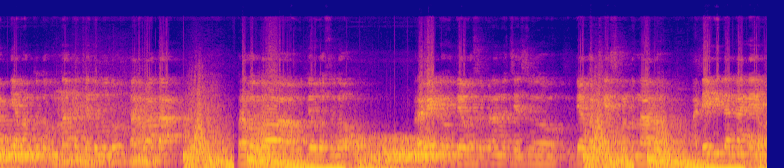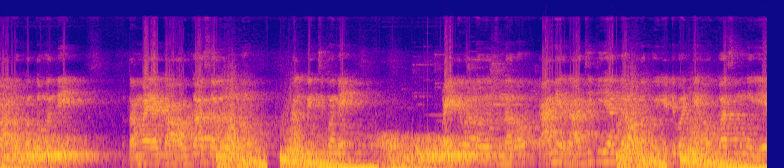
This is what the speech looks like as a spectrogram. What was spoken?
విద్యావంతులు ఉన్నత చదువులు తర్వాత ప్రభుత్వ ఉద్యోగస్తులు ప్రైవేటు ఉద్యోగస్తులు కూడా చేసు ఉద్యోగాలు చేసుకుంటున్నారు. అదే విధంగానే వాళ్ళు కొంతమంది తమ యొక్క అవకాశాలను కల్పించుకొని బయటి వాళ్ళు వస్తున్నారు. కానీ రాజకీయంగా మనకు ఎటువంటి అవకాశమును ఏ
